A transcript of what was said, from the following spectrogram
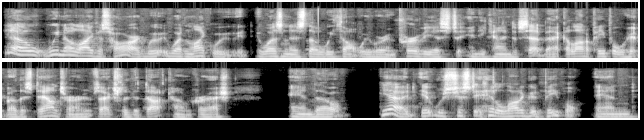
you know, we know life is hard. We, it wasn't like we. It wasn't as though we thought we were impervious to any kind of setback. A lot of people were hit by this downturn. It was actually the dot com crash, and uh, yeah, it, it, was just it hit a lot of good people, and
